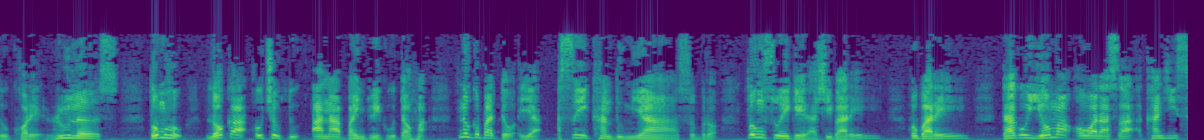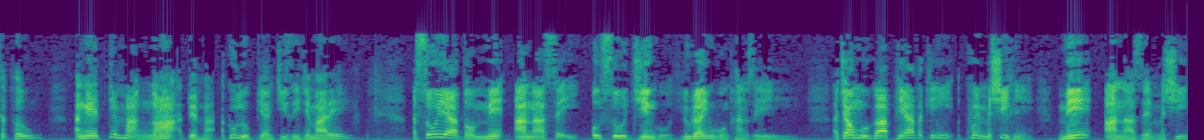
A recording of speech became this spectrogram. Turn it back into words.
လို့ခေါ်တဲ့ rulers သို့မဟုတ်လောကအုပ်ချုပ်သူအာဏာပိုင်တွေကိုတောင်မှနှုတ်ကပတ်တော်အရာအစေခံသူများဆိုပြီးတော့သုံးဆွဲခဲ့တာရှိပါတယ်ဟုတ်ပါတယ်ဒါကိုယောမဩဝါဒစာအခန်းကြီး73အငယ်1မှ9အတွင်မှအခုလိုပြန်ကြည့်စေချင်ပါတယ်အစိုးရသောမင်းအာဏာစက်ဤအုပ်စိုးခြင်းကိုလူတိုင်းဝန်ခံစေအကြောင်းမူကားဖျားသခင်အခွင့်မရှိလျင်မင်းအာဏာစက်မရှိ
